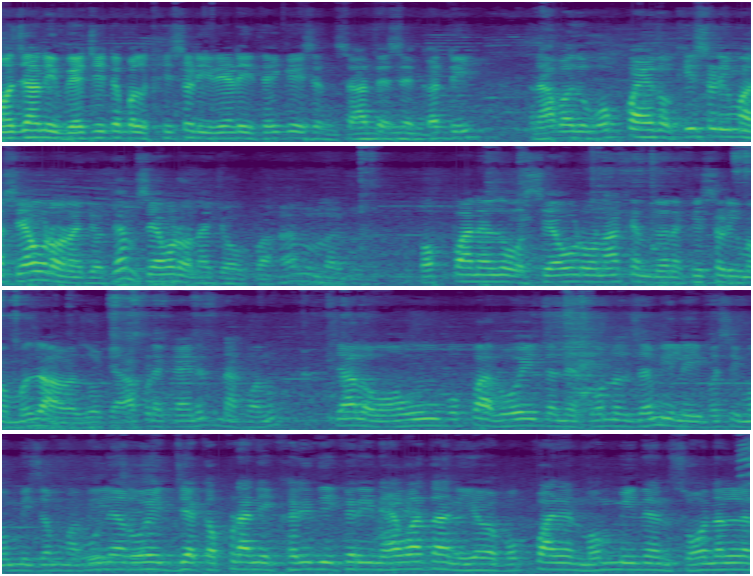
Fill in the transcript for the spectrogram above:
મજાની વેજીટેબલ ખીચડી રેડી થઈ ગઈ છે ને સાથે છે કઢી. અને આ બાજુ પપ્પાએ તો ખીચડીમાં સેવડો નાખ્યો. કેમ સેવડો નાખ્યો પપ્પા? સારું લાગે. પપ્પાને જો સેવડો નાખે ને તો એને ખીચડીમાં મજા આવે. જો કે આપણે કાંઈ નથી નાખવાનું. ચાલો હું પપ્પા રોહિત અને સોનલ જમી લઈ પછી મમ્મી જમવા બોલે રોહિત જે કપડાની ખરીદી કરીને આવ્યા હતા ને હવે પપ્પાને મમ્મીને સોનલને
